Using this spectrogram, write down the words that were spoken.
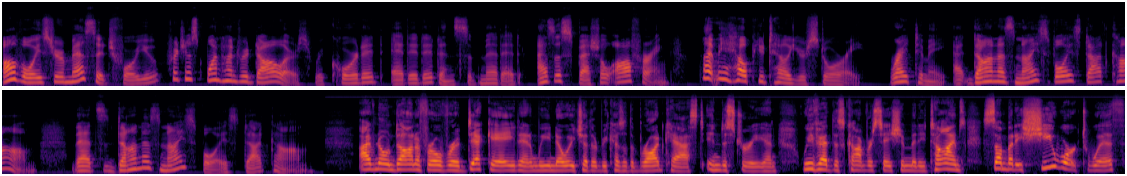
I'll voice your message for you for just $100, recorded, edited, and submitted as a special offering. Let me help you tell your story. Write to me at donnasnicevoice.com. That's donnasnicevoice.com. I've known Donna for over a decade, and we know each other because of the broadcast industry. And we've had this conversation many times. Somebody she worked with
